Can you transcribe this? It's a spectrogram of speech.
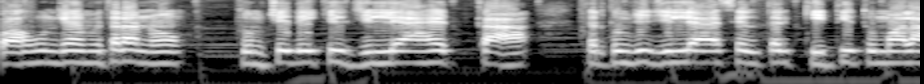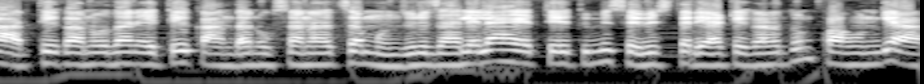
पाहून घ्या मित्रांनो. तुमचे देखील जिल्हे आहेत का? तर तुमचे जिल्हे असेल तर किती तुम्हाला आर्थिक अनुदान येथे कांदा नुकसानाचा मंजुरी झालेला आहे. ते तुम्ही सविस्तर या ठिकाणातून पाहून घ्या.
